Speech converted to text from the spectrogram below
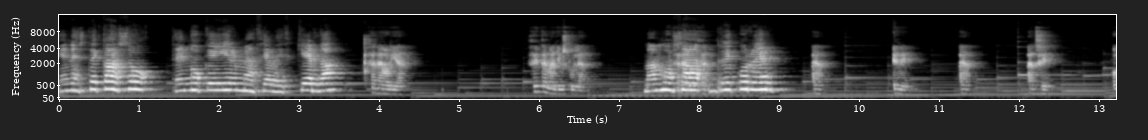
En este caso, tengo que irme hacia la izquierda. Zanahoria. Z mayúscula. Vamos a recorrer A. N. A. H. O.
